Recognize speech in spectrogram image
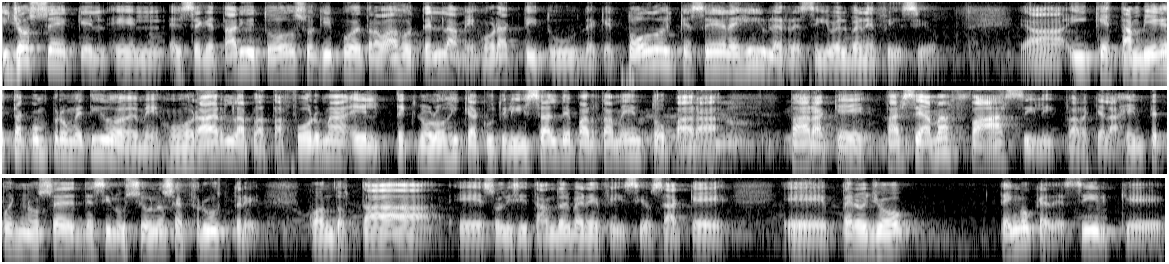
y yo sé que el, secretario y todo su equipo de trabajo está en la mejor actitud de que todo el que sea elegible recibe el beneficio. ah, y que también está comprometido a mejorar la plataforma el, tecnológica que utiliza el departamento para, para que sea más fácil y para que la gente pues no se desilusione o se frustre cuando está eh, solicitando el beneficio. O sea que, eh, pero yo tengo que decir que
